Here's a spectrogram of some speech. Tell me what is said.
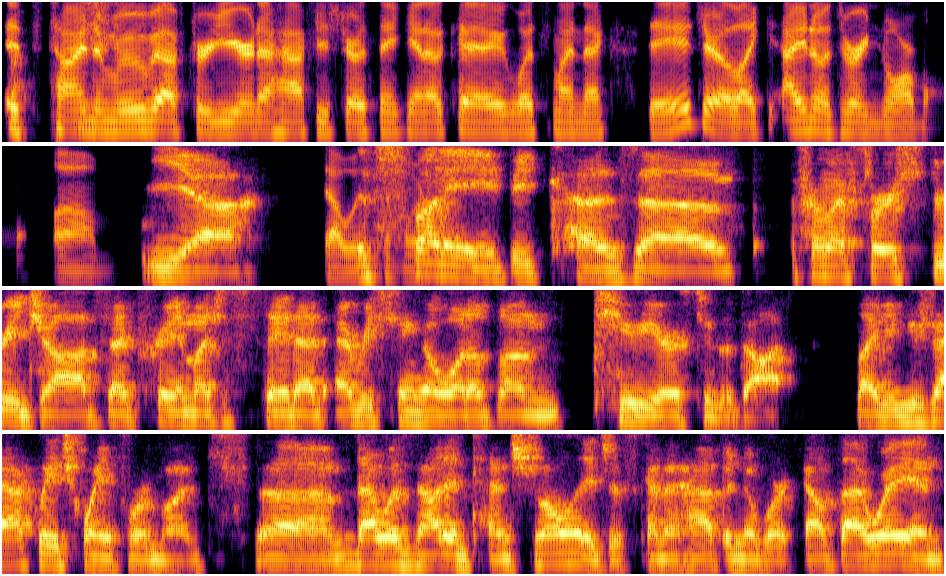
it's time to move after a year and a half you start thinking okay what's my next stage or like i know it's very normal um yeah that was it's funny because uh, for my first three jobs i pretty much stayed at every single one of them two years to the dot like exactly 24 months. Um, that was not intentional. It just kind of happened to work out that way. And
